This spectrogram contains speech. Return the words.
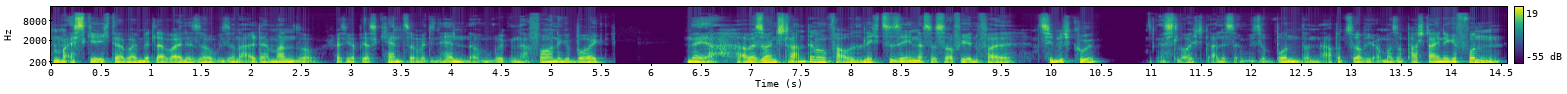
Meist gehe ich dabei mittlerweile so wie so ein alter Mann, so, ich weiß nicht, ob ihr das kennt, so mit den Händen auf dem Rücken nach vorne gebeugt. Naja, aber so ein Strand im UV-Licht zu sehen, das ist auf jeden Fall ziemlich cool. Es leuchtet alles irgendwie so bunt und ab und zu habe ich auch mal so ein paar Steine gefunden.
